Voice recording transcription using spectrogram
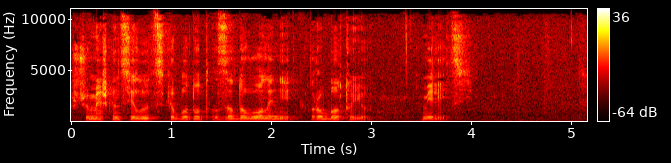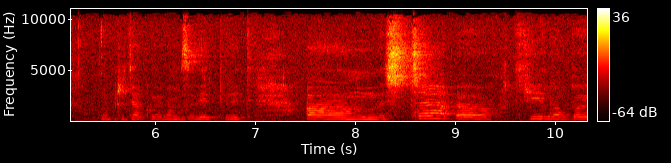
що мешканці Луцька будуть задоволені роботою міліції. Добре, дякую вам за відповідь. А, ще е, хотіла би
